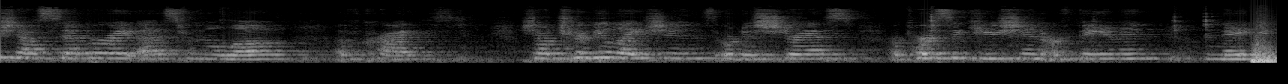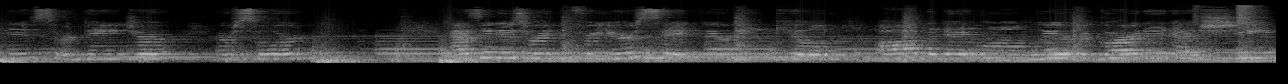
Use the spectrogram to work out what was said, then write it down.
Shall separate us from the love of Christ? Shall tribulations or distress or persecution or famine, nakedness or danger or sword? As it is written, For your sake we are being killed all the day long. We are regarded as sheep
